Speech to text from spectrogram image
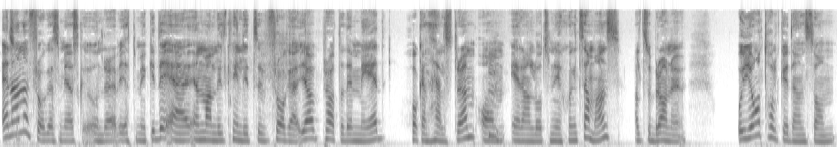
En annan fråga som jag ska undra över jättemycket, det är en manligt kvinnligt fråga. Jag pratade med Håkan Hellström om Mm. er låt som ni har sjungit tillsammans, Alltså bra nu. Och jag tolkar ju den som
